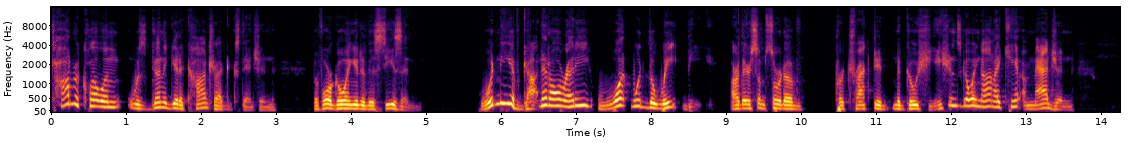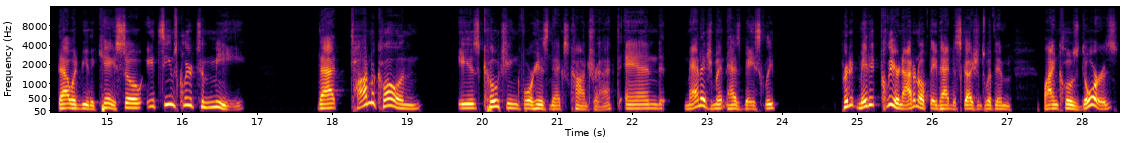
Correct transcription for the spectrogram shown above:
Todd McLellan was going to get a contract extension before going into this season, wouldn't he have gotten it already? What would the wait be? Are there some sort of protracted negotiations going on? I can't imagine that would be the case. So it seems clear to me that Todd McLellan is coaching for his next contract, and management has basically made it clear. Now, I don't know if they've had discussions with him behind closed doors,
